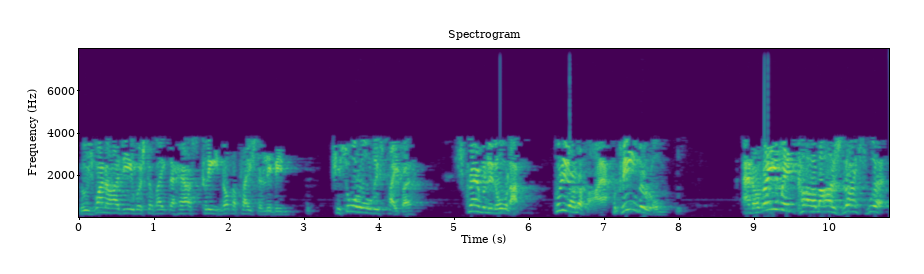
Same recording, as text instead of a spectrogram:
whose one idea was to make the house clean, not the place to live in, she saw all this paper, scrambled it all up, put it on the fire, cleaned the room, and away went Carlyle's life's work.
